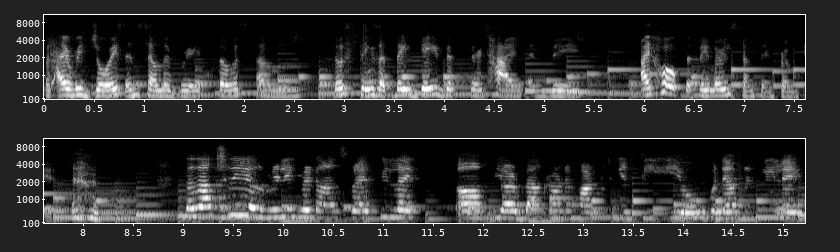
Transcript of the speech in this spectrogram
but I rejoice and celebrate those um, those things that they gave it their time, and they. I hope that they learned something from it. that's actually a really great answer. I feel like um, your background in marketing and CEO would definitely like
